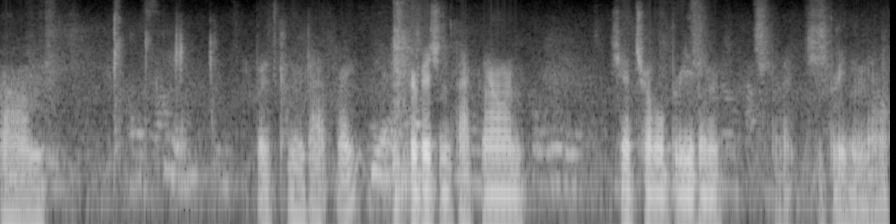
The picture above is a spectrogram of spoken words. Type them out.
Um, but it's coming back, right? Her vision's back now, and she had trouble breathing, but she's breathing now.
